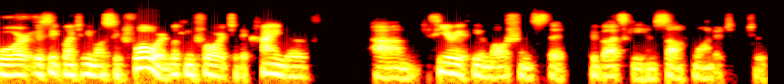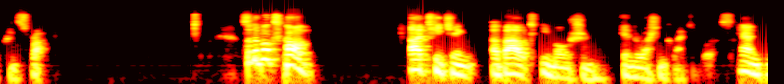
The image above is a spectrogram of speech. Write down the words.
or is it going to be mostly forward, looking forward to the kind of um, theory of the emotions that Vygotsky himself wanted to construct? So the book's called A Teaching About Emotion in the Russian Collected Works. And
